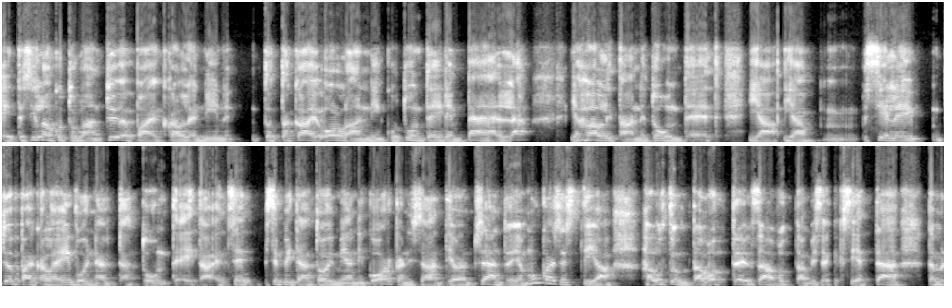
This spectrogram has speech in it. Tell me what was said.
että silloin kun tullaan työpaikalle, niin totta kai ollaan niin kuin tunteiden päällä ja hallitaan ne tunteet. Ja, ja mm, siellä ei, työpaikalla ei voi näyttää tunteita. Et se, se pitää toimia niin kuin organisaation sääntöjen mukaisesti ja halutun tavoitteen saavuttamiseksi. Että tämä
